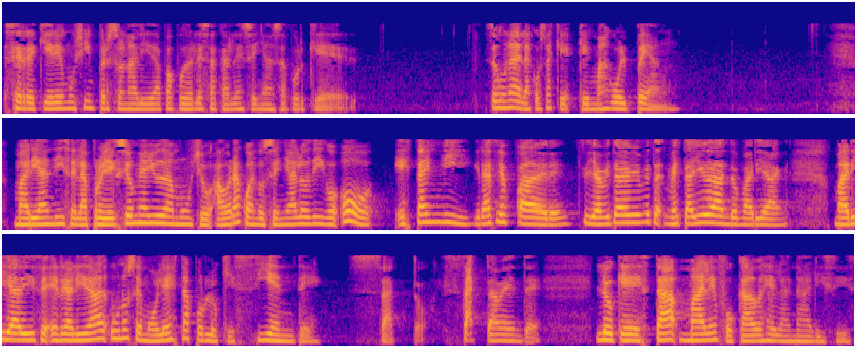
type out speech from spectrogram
se requiere mucha impersonalidad para poderle sacar la enseñanza, porque esa es una de las cosas que, más golpean. Marian dice, la proyección me ayuda mucho. Ahora cuando señalo digo, oh, está en mí. Gracias, Padre. Sí, a mí también me está, ayudando, Marian. María dice, en realidad uno se molesta por lo que siente. Exacto, exactamente. Lo que está mal enfocado es el análisis.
